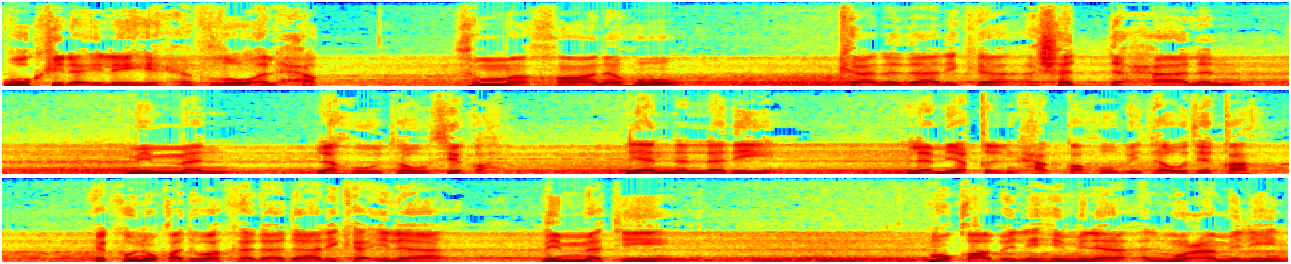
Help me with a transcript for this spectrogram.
وكل إليه حفظ الحق ثم خانه كان ذلك أشد حالا ممن له توثقة لأن الذي لم يقرن حقه بتوثقة يكون قد وكل ذلك إلى ذمة مقابله من المعاملين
